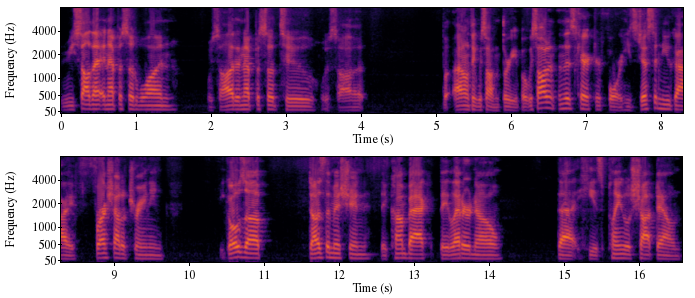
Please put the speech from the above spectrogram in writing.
We saw that in episode one. We saw it in episode two. We saw it, but I don't think we saw it in three. But we saw it in this character four. He's just a new guy, fresh out of training. He goes up, does the mission. They come back. They let her know that his plane was shot down.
